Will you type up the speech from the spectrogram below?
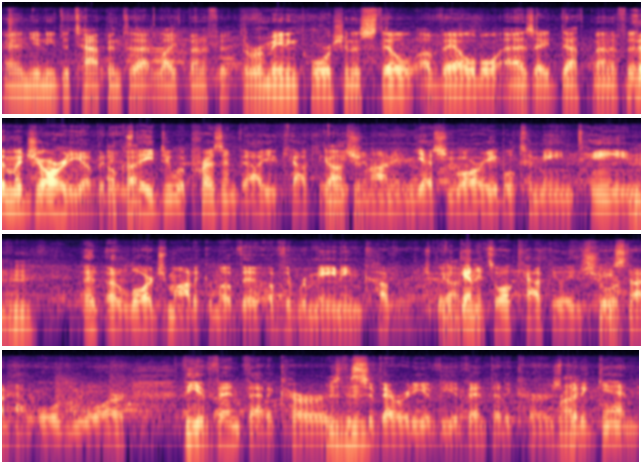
and you need to tap into that life benefit. The remaining portion is still available as a death benefit. The majority of it Okay. They do a present value calculation on it, and yes, you are able to maintain a, a large modicum of the of the remaining coverage. But Gotcha. again, it's all calculated Sure. based on how old you are, the event that occurs, the severity of the event that occurs. Right. But again,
